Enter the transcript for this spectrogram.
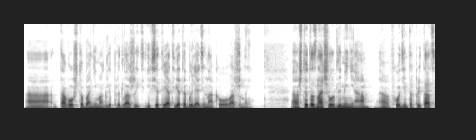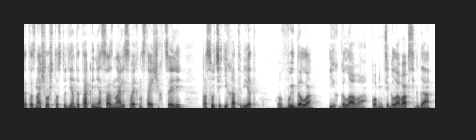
того, чтобы они могли предложить. И все три ответа были одинаково важны. А, что это значило для меня а, в ходе интерпретации? Это значило, что студенты так и не осознали своих настоящих целей. По сути, их ответ выдала их голова. Помните, голова всегда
